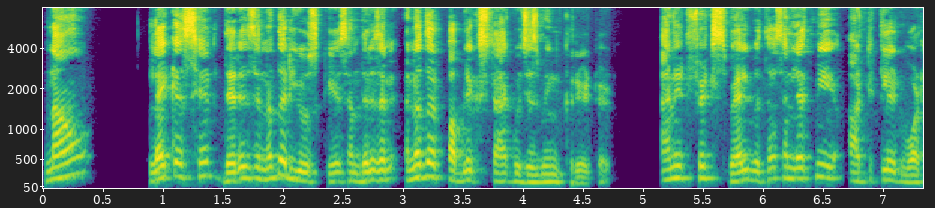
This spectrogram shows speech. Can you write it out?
Now, like I said, there is another use case and there is an, another public stack which is being created and it fits well with us. And let me articulate what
